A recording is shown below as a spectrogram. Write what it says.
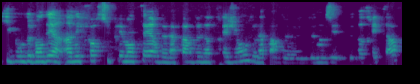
qui, vont demander un, effort supplémentaire de la part de notre région, de la part de, notre État.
